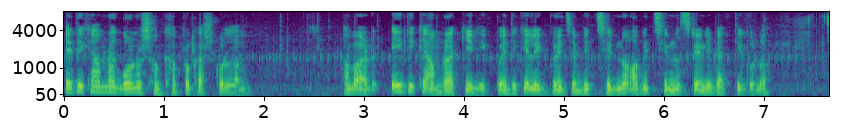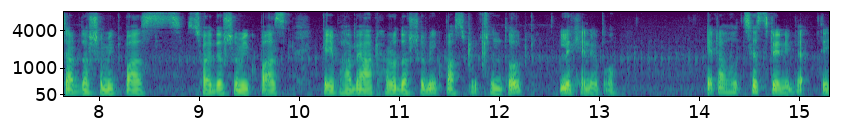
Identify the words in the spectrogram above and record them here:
এদিকে আমরা গণসংখ্যা প্রকাশ করলাম। আবার এইদিকে আমরা কি লিখব? এদিকে লিখব এই যে বিচ্ছিন্ন, অবিচ্ছিন্ন শ্রেণি ব্যক্তিগুলো চার দশমিক পাঁচ, ছয় দশমিক পাঁচ, এইভাবে আঠারো দশমিক পাঁচ পর্যন্ত লিখে নেব। এটা হচ্ছে শ্রেণি ব্যক্তি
